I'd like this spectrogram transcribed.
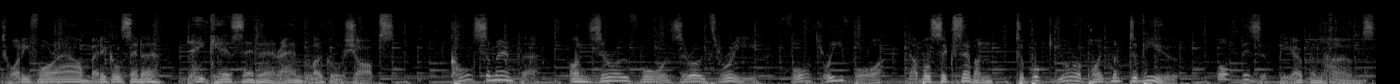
24-hour medical centre, daycare centre and local shops. Call Samantha on 0403 434 667 to book your appointment to view or visit the open homes.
